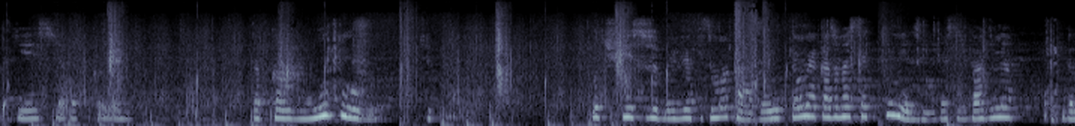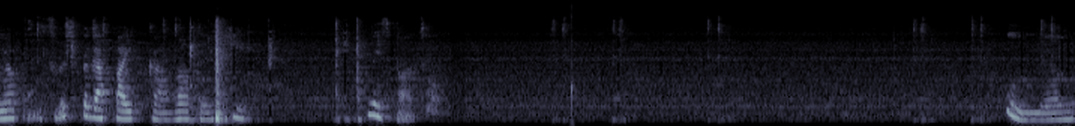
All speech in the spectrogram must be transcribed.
Porque esse já tá ficando. Tá ficando muito. Tipo. Muito difícil sobreviver aqui em uma casa. Então minha casa vai ser aqui mesmo. Vai ser debaixo da minha, da minha Se você pegar pai e cavalo até aqui. Minha espada. Não.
